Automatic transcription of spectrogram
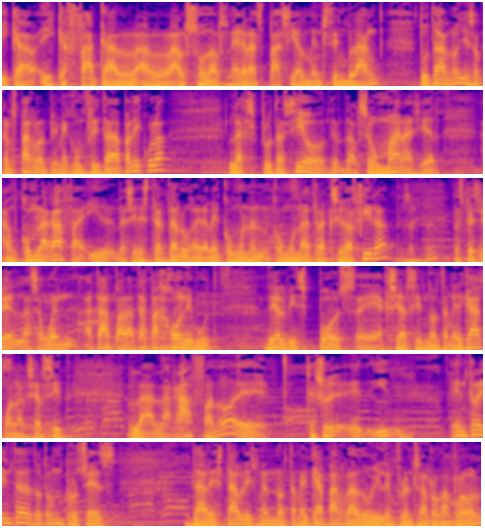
i que, i que fa que el, el, el so dels negres passi al mainstream blanc total, no? i és el que ens parla el primer conflicte de la pel·lícula l'explotació de- del seu mànager amb com l'agafa i decideix tractar-lo gairebé com una, com una atracció de fira Exacte. Després ve la següent etapa, l'etapa Hollywood d'Elvis post eh, exèrcit nord-americà, quan l'exèrcit la- l'agafa, no? Eh, que això eh, i, entra dintre de tot un procés de l'establishment nord-americà per reduir la influència del rock and roll,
